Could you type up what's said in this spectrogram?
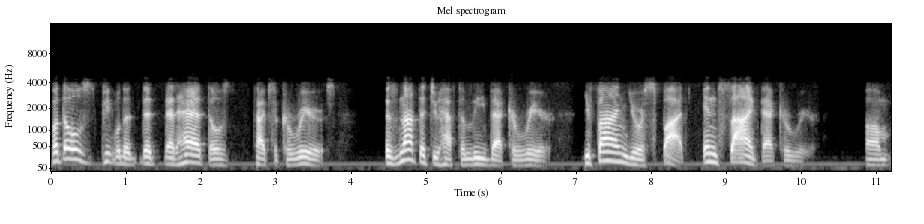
but those people that, that that had those types of careers, it's not that you have to leave that career. You find your spot inside that career. Um,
